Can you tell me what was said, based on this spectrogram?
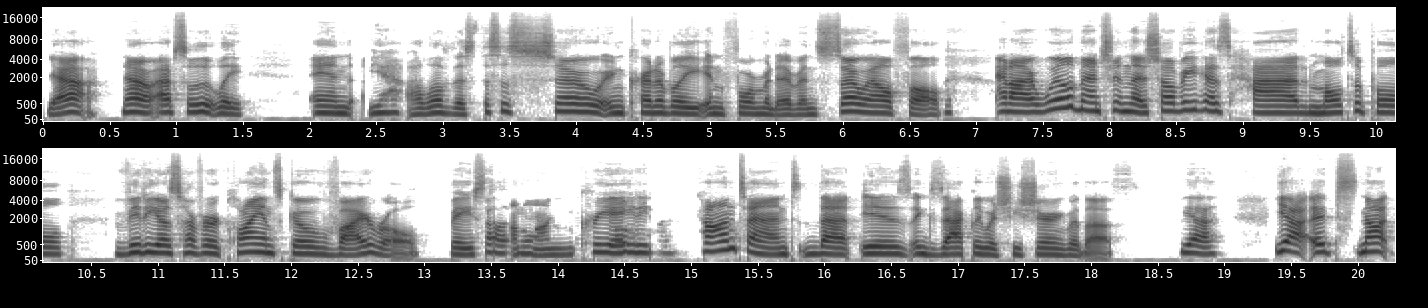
Yeah, no, absolutely. And yeah, I love this. This is so incredibly informative and so helpful. And I will mention that Shelby has had multiple videos of her clients go viral based oh, on oh, creating oh. content that is exactly what she's sharing with us. Yeah. Yeah, it's not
